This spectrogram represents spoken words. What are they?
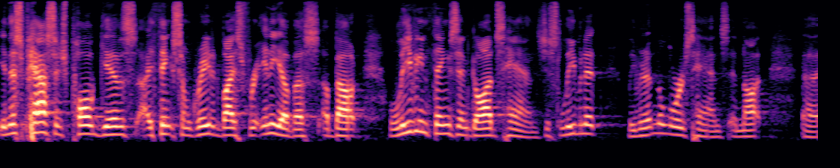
In this passage, Paul gives, I think, some great advice for any of us about leaving things in God's hands, just leaving it, leaving it in the Lord's hands, and not uh,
